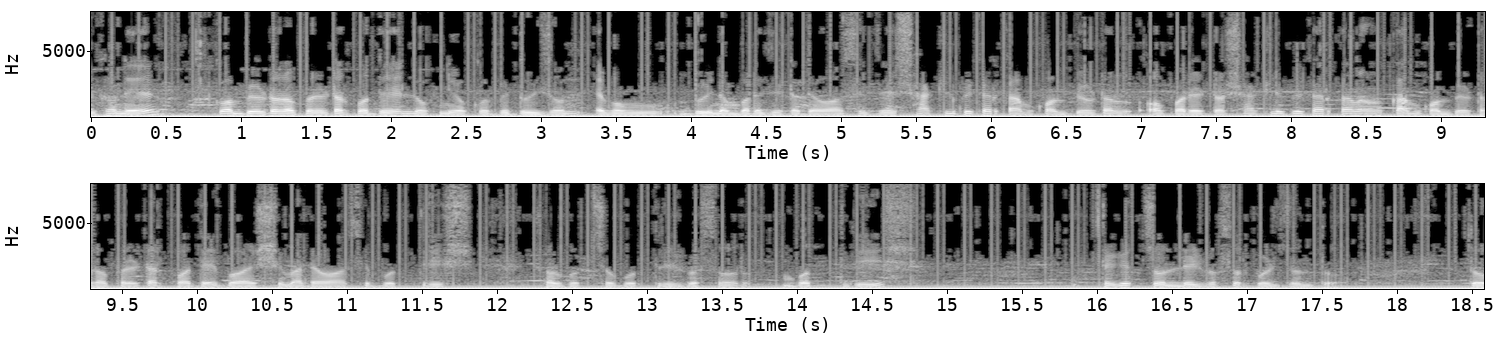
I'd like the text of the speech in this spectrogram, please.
এখানে কম্পিউটার অপারেটর পদে লোক নিয়োগ করবে দুইজন এবং দুই নম্বরে যেটা দেওয়া আছে যে সার্টিফিকার কাম কম্পিউটার অপারেটর সার্টিফিকার কাম কম্পিউটার অপারেটর পদে বয়স সীমা দেওয়া আছে বত্রিশ, সর্বোচ্চ বত্রিশ বছর, বত্রিশ থেকে চল্লিশ বছর পর্যন্ত। তো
